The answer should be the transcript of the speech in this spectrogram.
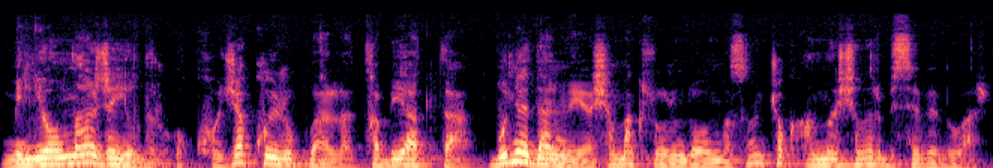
milyonlarca yıldır o koca kuyruklarla tabiatta bu nedenle yaşamak zorunda olmasının çok anlaşılır bir sebebi var.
